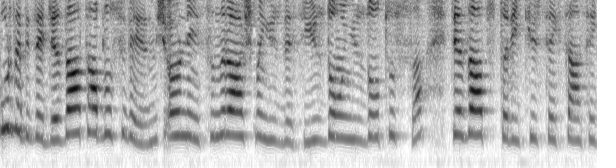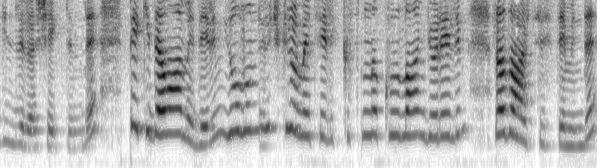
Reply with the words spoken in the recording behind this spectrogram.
Burada bize ceza tablosu verilmiş. Örneğin sınırı aşma yüzdesi %10 %30 ise ceza tutarı 288 lira şeklinde. Peki devam edelim. Yolun 3 kilometrelik kısmına kurulan görelim radar sisteminde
